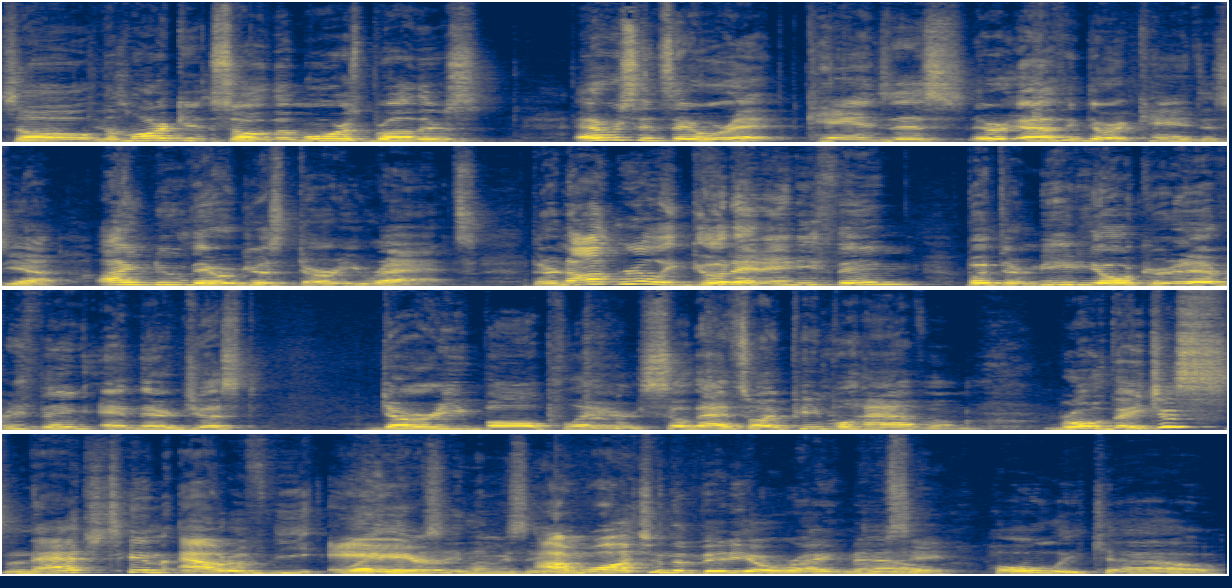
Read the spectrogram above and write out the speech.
So Marcus the market, so the Morris brothers, ever since they were at Kansas, they were, I think they were at Kansas. Yeah, I knew they were just dirty rats. They're not really good at anything, but they're mediocre at everything, and they're just dirty ball players. so that's why people have them. Bro, they just snatched him out of the Wait, let me air. see, let me see. I'm watching the video right me now. see. Holy cow.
